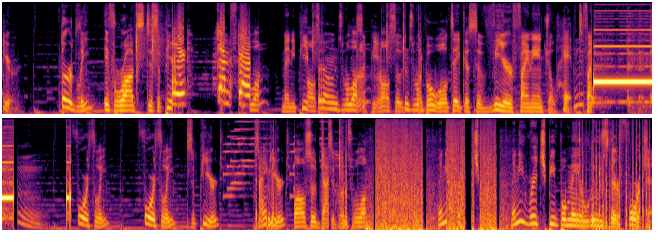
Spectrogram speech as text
Here. Thirdly, if rocks disappear, gemstone. Many people stones will also appear. Also, people will take a severe financial hit. Hmm. Fourthly, fourthly, disappeared, disappeared, also disappears will many rich, many rich people may lose their fortune.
